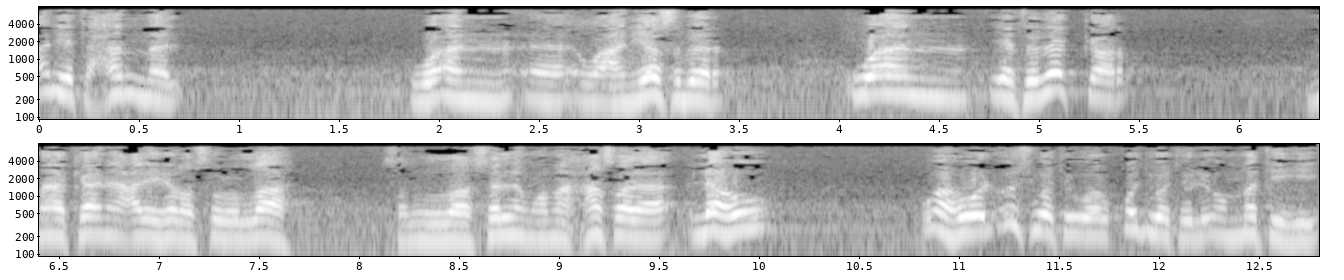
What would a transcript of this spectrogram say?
أن يتحمل وأن وأن يصبر وأن يتذكر ما كان عليه رسول الله صلى الله عليه وسلم وما حصل له وهو الأسوة والقدوة لأمته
